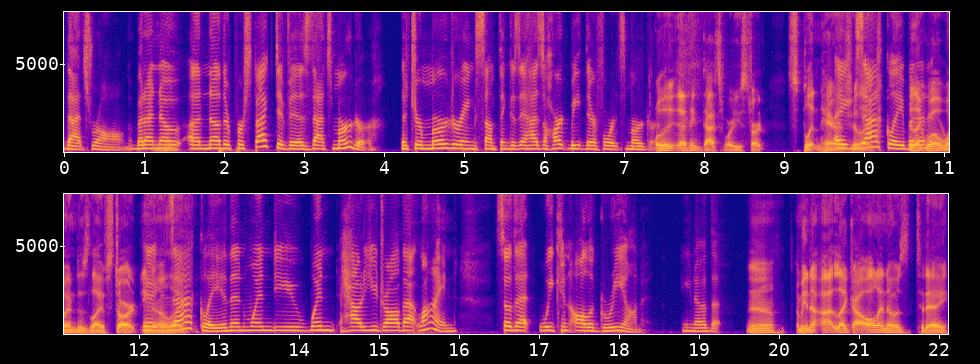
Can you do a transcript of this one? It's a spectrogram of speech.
that's wrong? But I know mm-hmm. another perspective is that's murder. That you're murdering something because it has a heartbeat, therefore it's murder. Well, I think that's where you start splitting hairs. You're like- exactly. You're but like, well, when does life start? You know, like- exactly. and then when do you when how do you draw that line so that we can all agree on it? You know, the yeah. I mean, I, like all I know is today,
